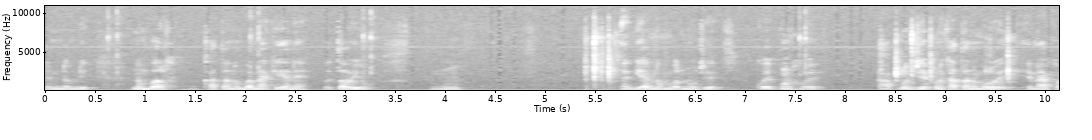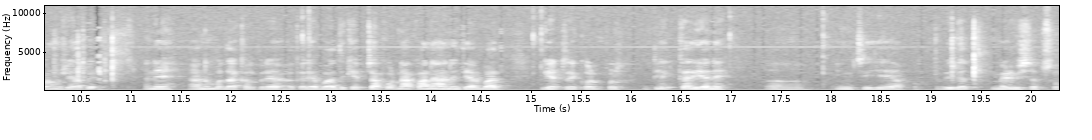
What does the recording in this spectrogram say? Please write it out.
રેન્ડમલી નંબર, ખાતા નંબર નાખી અને બતાવી હું. અગિયાર નંબરનું છે. કોઈ પણ હોય, આપનો જે પણ ખાતા નંબર હોય એ નાખવાનું છે આપે. અને આ નંબર દાખલ કર્યા બાદ કેપ્ચા કોડ નાખવાના અને ત્યારબાદ ગેટ રેકોર્ડ પર ક્લિક કરી અને એ જે આપ વિગત મેળવી શકશો.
